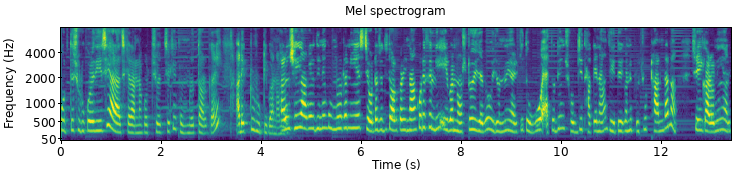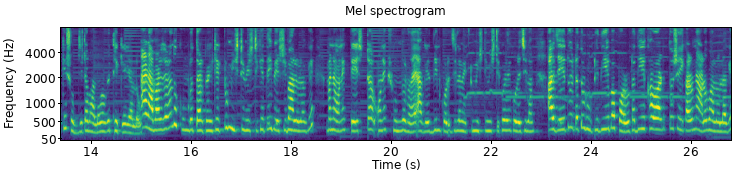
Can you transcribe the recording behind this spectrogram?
করতে শুরু করে দিয়েছি আর আজকে রান্না করছি হচ্ছে কি কুমড়োর তরকারি আর একটু রুটি বানাবো। কারণ সেই আগের দিনে কুমড়োটা নিয়ে এসছে, ওটা যদি তরকারি না করে ফেলি এবার নষ্ট হয়ে যাবে, ওই জন্যই আর কি। তবুও এতদিন সবজি থাকে না, যেহেতু এখানে প্রচুর ঠান্ডা না, সেই কারণেই আর কি সবজিটা ভালোভাবে থেকে গেল। আর আমার জানো তো কুমড়োর তরকারিটা একটু মিষ্টি মিষ্টি খেতেই বেশি ভালো লাগে। মানে অনেক টেস্টটা অনেক সুন্দর হয়। আগের দিন করেছিলাম, একটু মিষ্টি মিষ্টি করেই করেছিলাম। আর যেহেতু এটা তো রুটি দিয়ে বা পরোটা দিয়ে খাওয়ার, তো সেই কারণে আরও ভালো লাগে।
